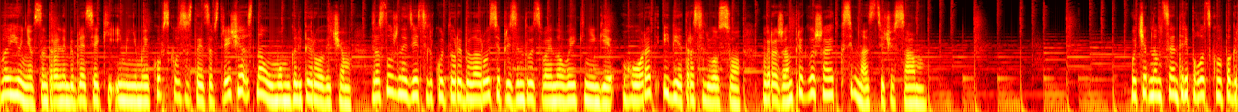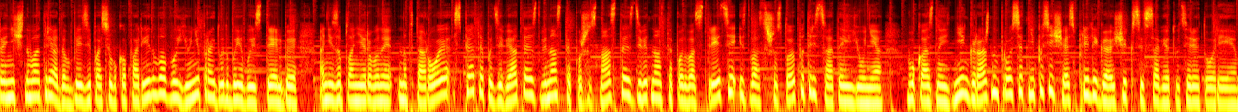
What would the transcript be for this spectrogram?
июня в Центральной библиотеке имени Маяковского состоится встреча с Наумом Гальперовичем. Заслуженный деятель культуры Беларуси презентует свои новые книги «Город» и «Ветра с лесу». Горожан приглашают к 17 часам. В учебном центре Полоцкого пограничного отряда вблизи поселка Фариново в июне пройдут боевые стрельбы. Они запланированы на 2, с 5 по 9, с 12 по 16, с 19 по 23 и с 26 по 30 июня. В указанные дни граждан просят не посещать прилегающие к сельсовету территории.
